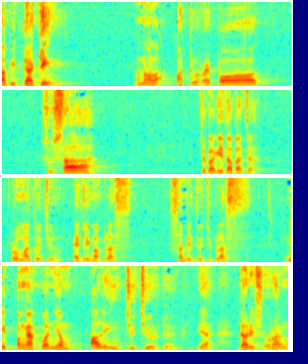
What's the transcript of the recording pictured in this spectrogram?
Tapi daging menolak. Waduh repot, susah, Coba kita baca Roma 7 ayat 15 sampai 17. Ini pengakuan yang paling jujur ya dari seorang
